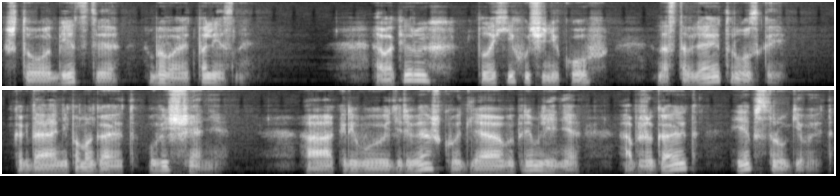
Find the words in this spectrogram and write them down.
что бедствия бывают полезны. А во-первых, плохих учеников наставляют розгой, когда они помогают увещание, а кривую деревяшку для выпрямления обжигают и обстругивают.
